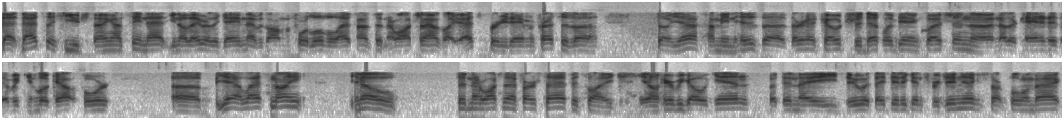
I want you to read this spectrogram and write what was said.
that that's a huge thing. I've seen that. You know, they were the game that was on before Louisville last time. Sitting there watching, I was like, that's pretty damn impressive. Uh, so yeah, I mean, his uh, their head coach should definitely be in question. Uh, another candidate that we can look out for. Uh, but yeah, last night, you know, sitting there watching that first half, it's like, you know, here we go again. But then they do what they did against Virginia, and start pulling back.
